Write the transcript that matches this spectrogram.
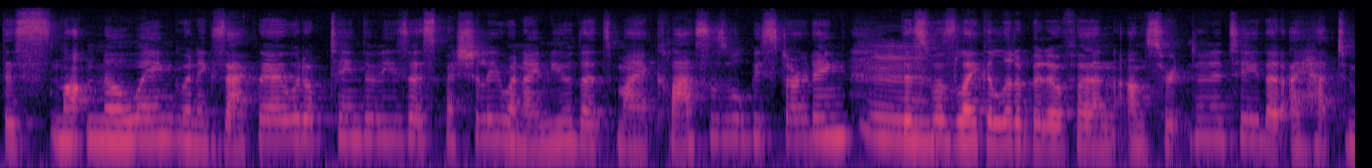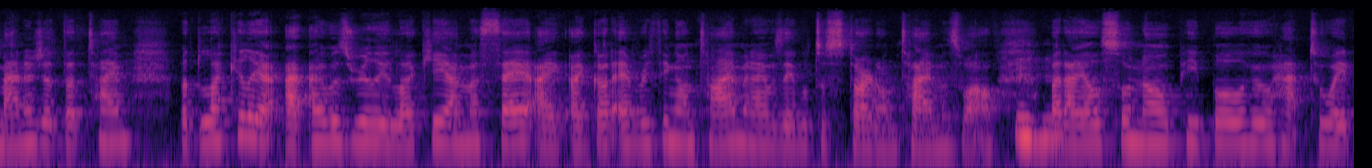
this not knowing when exactly I would obtain the visa, especially when I knew that my classes will be starting, mm. this was like a little bit of an uncertainty that I had to manage at that time. But luckily, I, I was really lucky, I must say. I, I got everything on time and I was able to start on time as well. Mm-hmm. But I also know people who had to wait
